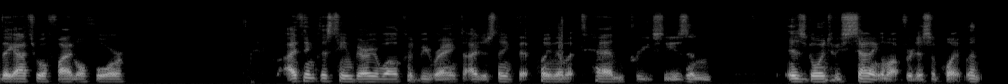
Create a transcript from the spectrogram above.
They got to a Final Four. I think this team very well could be ranked. I just think that putting them at 10 preseason is going to be setting them up for disappointment.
